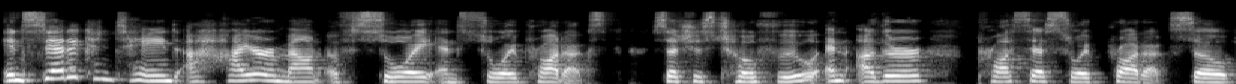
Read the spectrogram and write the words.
Instead, it contained a higher amount of soy and soy products, such as tofu and other processed soy products. So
